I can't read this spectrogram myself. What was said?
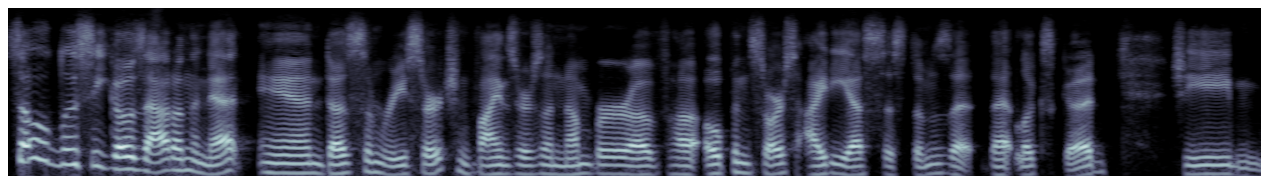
So Lucy goes out on the net and does some research and finds there's a number of uh, open source IDS systems that, that looks good. She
